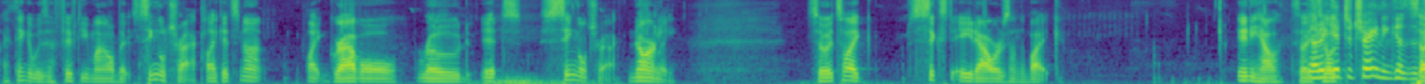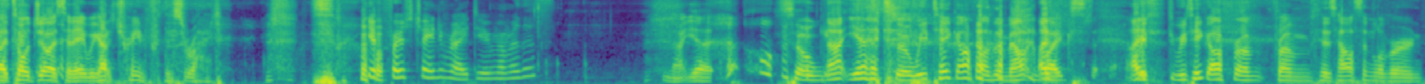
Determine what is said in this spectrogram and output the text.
I think it was a 50 mile, but single track. Like it's not like gravel road. It's single track, gnarly. So it's like six to eight hours on the bike. Anyhow, so I Gotta told, get to training because so I told Joe, I said, "Hey, we got to train for this ride." your first training ride. Do you remember this? Not yet. Oh so Not yet. so we take off on the mountain I've- bikes. we, I've, we take off from from his house in La Verne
